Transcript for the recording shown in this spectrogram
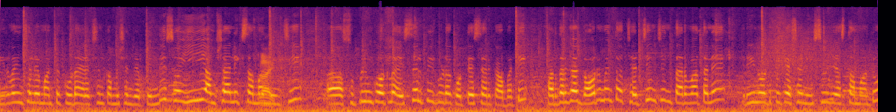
నిర్వహించలేమంటూ కూడా ఎలక్షన్ కమిషన్ చెప్పింది. సో ఈ అంశానికి సంబంధించి సుప్రీంకోర్టులో ఎస్ఎల్పి కూడా కొట్టేశారు కాబట్టి ఫర్దర్గా గవర్నమెంట్తో చర్చించిన తర్వాతనే రీనోటిఫికేషన్ ఇష్యూ చేస్తామంటూ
